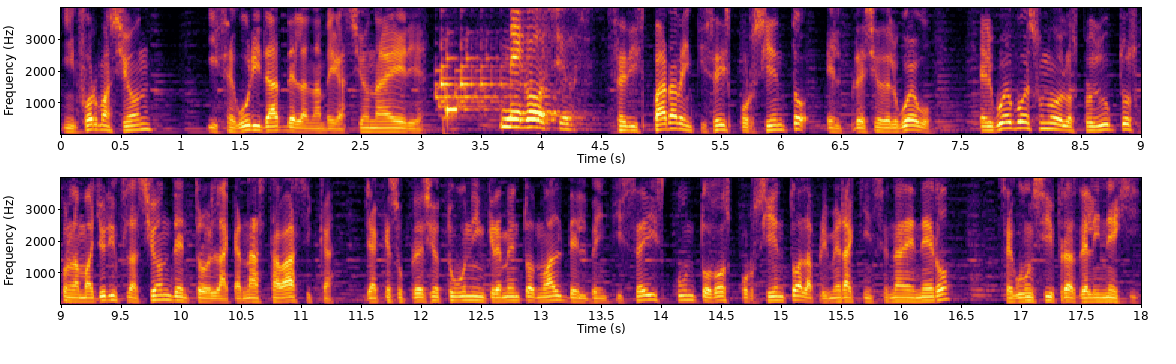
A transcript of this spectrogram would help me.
información y seguridad de la navegación aérea. Negocios. Se dispara 26% el precio del huevo. El huevo es uno de los productos con la mayor inflación dentro de la canasta básica, ya que su precio tuvo un incremento anual del 26.2% a la primera quincena de enero, según cifras del INEGI.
